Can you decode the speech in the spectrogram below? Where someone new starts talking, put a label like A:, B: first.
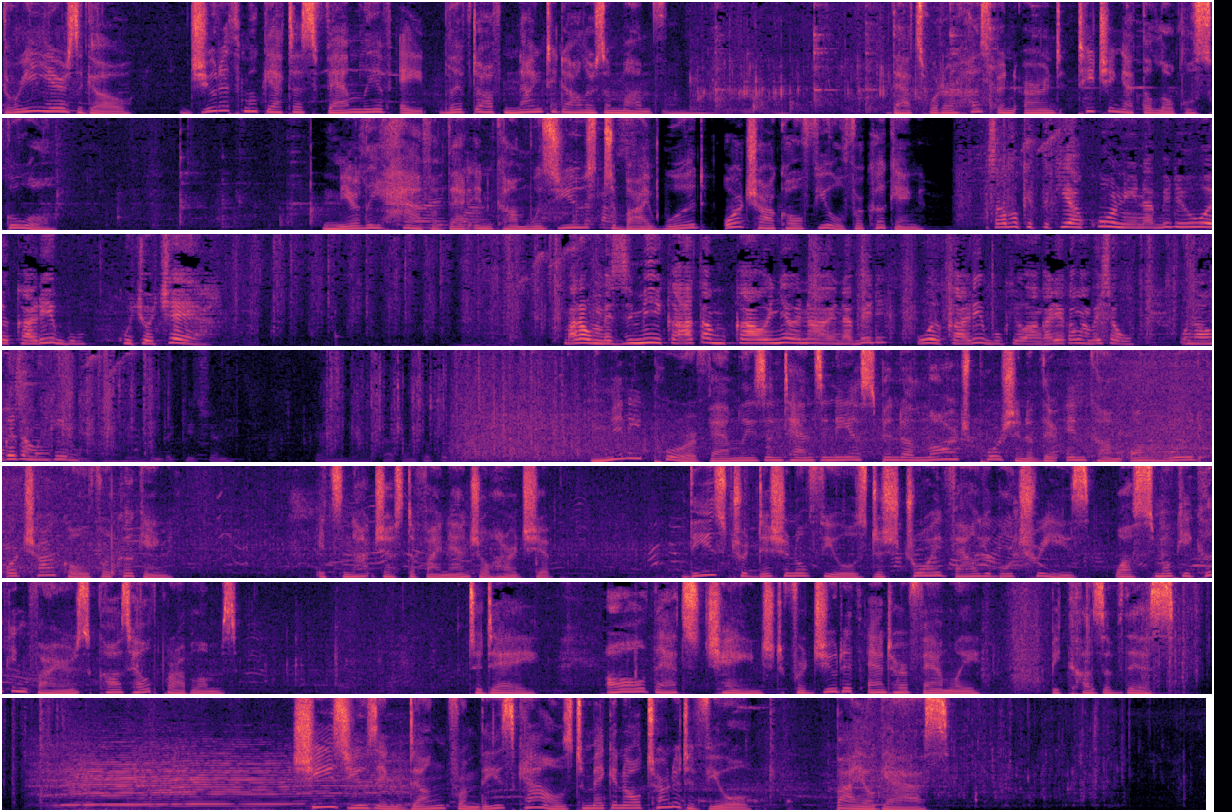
A: Three years ago, Judith Mugeta's family of eight lived off $90 a month. That's what her husband earned teaching at the local school. Nearly half of that income was used to buy wood or charcoal fuel for cooking.
B: mara umezimika. Hata karibu, kama.
A: Many poorer families in Tanzania spend a large portion of their income on wood or charcoal for cooking. It's not just a financial hardship. These traditional fuels destroy valuable trees, while smoky cooking fires cause health problems. Today, all that's changed for Judith and her family because of this. She's using dung from these cows to make an alternative fuel biogas.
